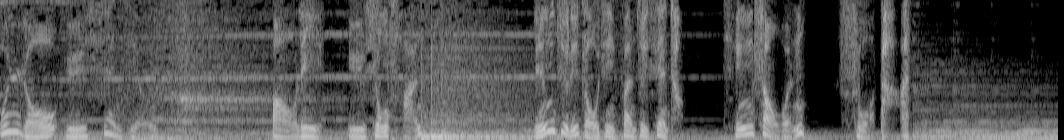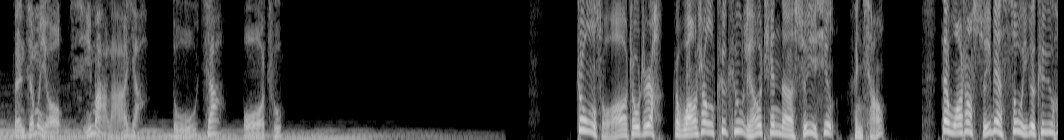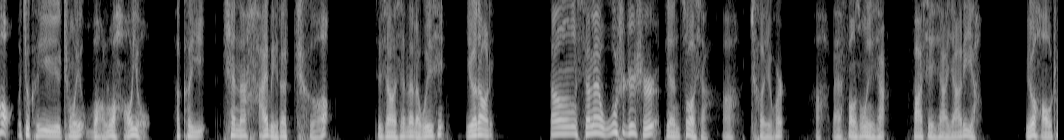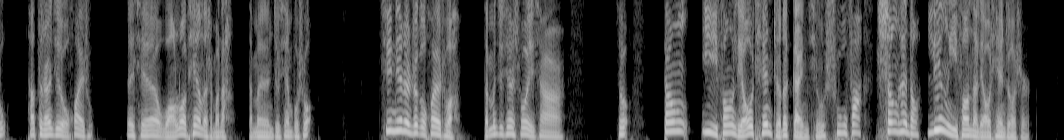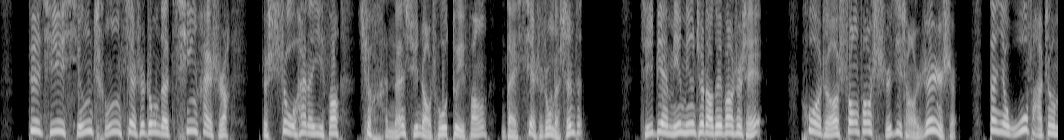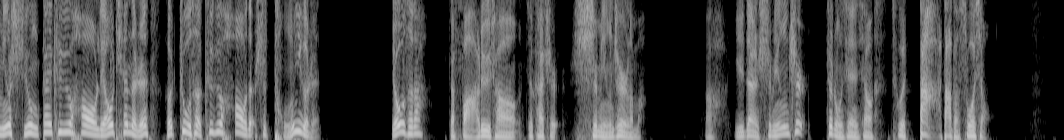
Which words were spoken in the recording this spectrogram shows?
温柔与陷阱，暴力与凶残，零距离走进犯罪现场，听上文说大案。本节目由喜马拉雅独家播出。众所周知啊，这网上 QQ 聊天的随意性很强，在网上随便搜一个 QQ 号就可以成为网络好友，还可以天南海北的扯，就像现在的微信一个道理。当闲来无事之时，便坐下啊扯一会儿啊，来放松一下，发泄一下压力啊，有好处，它自然就有坏处。那些网络骗子什么的，咱们就先不说。今天的这个坏处啊，咱们就先说一下，就。当一方聊天者的感情抒发伤害到另一方的聊天者时，对其形成现实中的侵害时啊，这受害的一方却很难寻找出对方在现实中的身份。即便明明知道对方是谁，或者双方实际上认识，但也无法证明使用该 QQ 号聊天的人和注册 QQ 号的是同一个人。由此呢，这法律上就开始实名制了嘛？啊，一旦实名制。这种现象就会大大的缩小，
